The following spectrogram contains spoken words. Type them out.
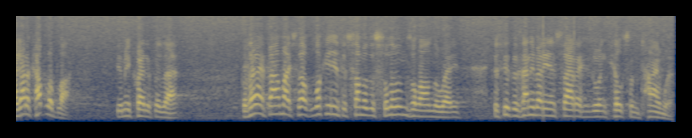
I got a couple of blocks. Give me credit for that. But then I found myself looking into some of the saloons along the way to see if there's anybody inside I could go and kill some time with,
